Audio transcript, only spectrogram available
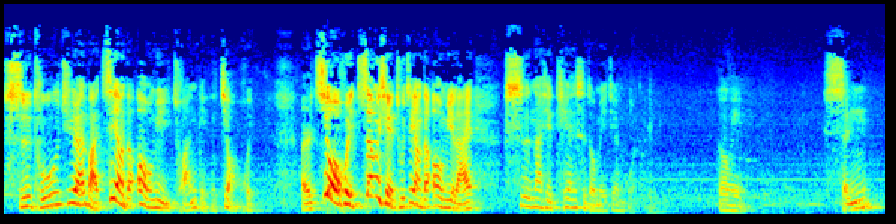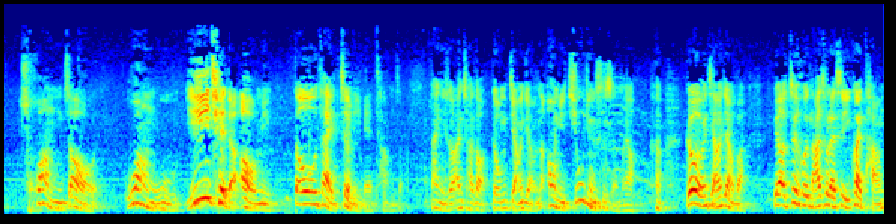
使徒居然把这样的奥秘传给了教会，而教会彰显出这样的奥秘来，是那些天使都没见过的。各位，神创造万物一切的奥秘都在这里面藏着。那你说安乔道给我们讲讲，那奥秘究竟是什么呀？给我们讲讲吧，不要最后拿出来是一块糖。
